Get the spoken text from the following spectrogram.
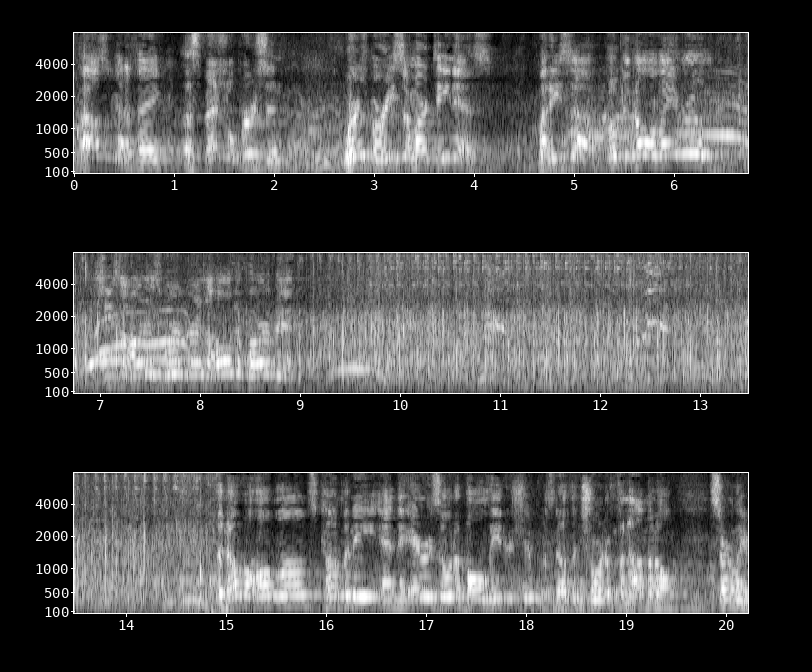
I also got to thank a special person. Where's Marisa Martinez? Marisa, Coca-Cola weight room. She's the hardest worker in the whole department. The Nova Home Loans Company and the Arizona Bowl leadership was nothing short of phenomenal. Certainly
